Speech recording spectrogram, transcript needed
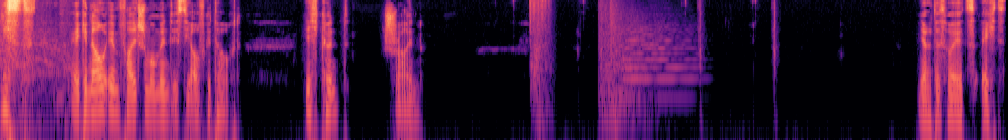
Mist. Ey, genau im falschen Moment ist die aufgetaucht. Ich könnte schreien. Ja, das war jetzt echt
